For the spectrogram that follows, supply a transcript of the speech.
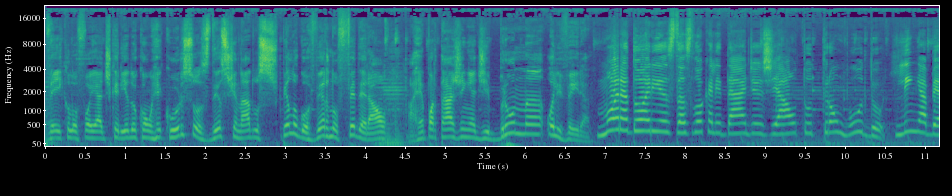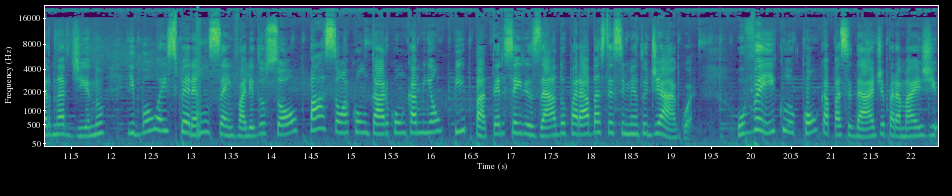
O veículo foi adquirido com recursos destinados pelo governo federal. A reportagem é de Bruna Oliveira. Moradores das localidades de Alto Trombudo, Linha Bernardino e Boa Esperança, em Vale do Sol, passam a contar com um caminhão-pipa terceirizado para abastecimento de água. O veículo, com capacidade para mais de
